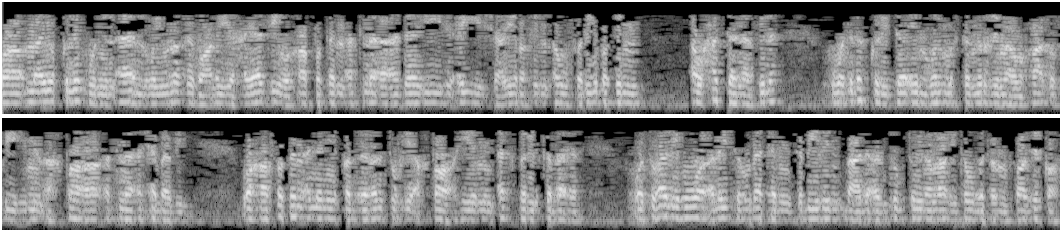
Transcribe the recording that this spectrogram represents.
وما يقلقني الآن وينغض علي حياتي وخاصة أثناء أدائي لأي شعيرة أو فريضة أو حتى نافلة هو تذكري الدائم والمستمر ما وقعت فيه من أخطاء أثناء شبابي. وخاصة أنني قد دخلت في أخطاء هي من أكبر الكبائر. وسؤالي هو أليس هناك من سبيل بعد أن تبت إلى الله توبة صادقة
